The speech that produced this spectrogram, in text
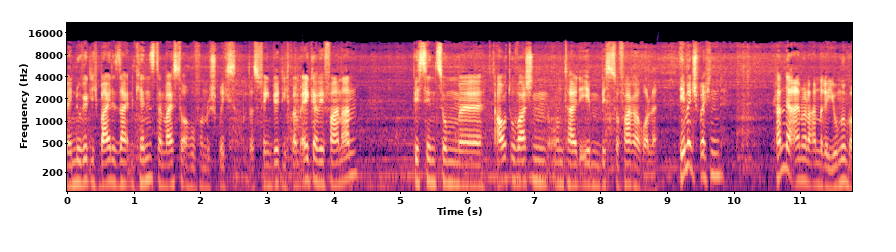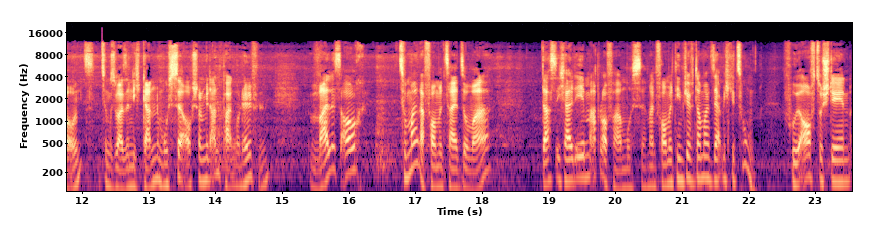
Wenn du wirklich beide Seiten kennst, dann weißt du auch, wovon du sprichst. Und das fängt wirklich beim LKW-Fahren an, bis hin zum äh, Autowaschen und halt eben bis zur Fahrerrolle. Dementsprechend kann der ein oder andere Junge bei uns, beziehungsweise nicht kann, musste auch schon mit anpacken und helfen, weil es auch zu meiner Formelzeit so war, dass ich halt eben Ablauf haben musste. Mein Formelteamchef damals, der hat mich gezwungen, früh aufzustehen,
